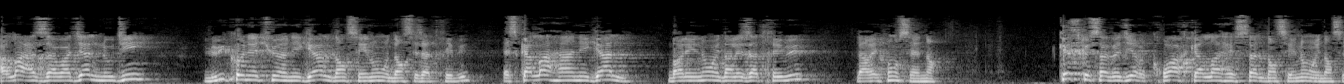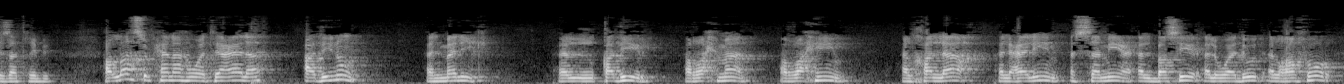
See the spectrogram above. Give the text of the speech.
Allah Azzawajal nous dit, lui connais-tu un égal dans ses noms et dans ses attributs? Est-ce qu'Allah a un égal dans les noms et dans les attributs? La réponse est non. Qu'est-ce que ça veut dire croire qu'Allah est seul dans ses noms et dans ses attributs? Allah subhanahu wa ta'ala a des noms. Al-Malik, Al-Qadir, Al-Rahman, Al-Rahim, Al-Khallaq, Al-Alim, Al-Sami' Al-Basir, Al-Wadud, Al-Ghafour,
